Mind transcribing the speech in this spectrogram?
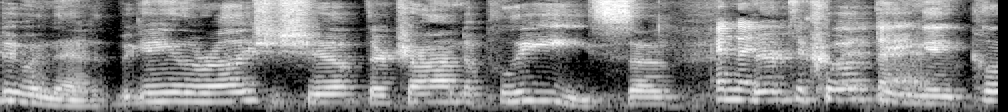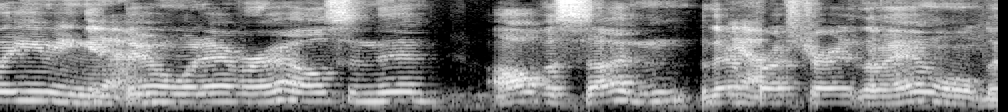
doing that. At the beginning of the relationship, they're trying to please. So And they they're need to quit cooking and cleaning and Yeah. doing whatever else, and then all of a sudden they're Yeah. frustrated the man won't do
